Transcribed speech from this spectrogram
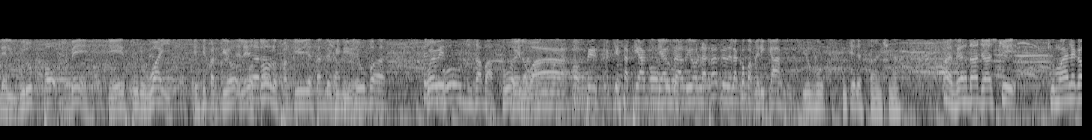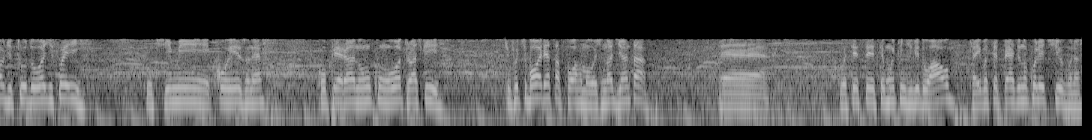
del grupo B, que es Uruguay. Ese partido, o todos los partidos ya están definidos. Jueves. Bueno, va. Entonces, aquí está Tiago, Blue Radio, la radio de la Copa América. interessante, né? Ah, É verdade, eu acho que, que o mais legal de tudo hoje foi o time coeso, né? Cooperando um com o outro. Eu acho que, que o futebol é dessa forma hoje. Não adianta é, você ser, ser muito individual, que aí você perde no coletivo, né?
